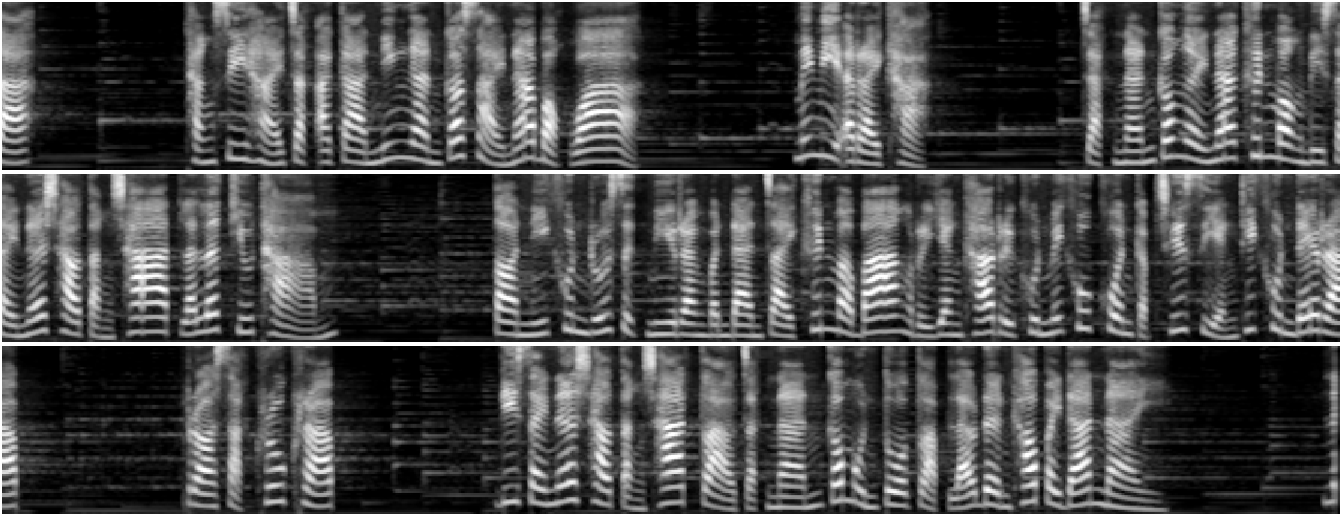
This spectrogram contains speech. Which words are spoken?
จ๊ะ ทั้งซีหายจากอาการนิ่งงันก็สายหน้าบอกว่า ไม่มีอะไรค่ะ จากนั้นก็เงยหน้าขึ้นมองดีไซเนอร์ชาวต่างชาติและเลิกคิ้วถาม ตอนนี้คุณรู้สึกมีแรงบันดาลใจขึ้นมาบ้าง หรือยังคะหรือคุณไม่คู่ควรกับชื่อเสียงที่คุณได้รับ รอสักครู่ครับ ดีไซเนอร์ชาวต่างชาติกล่าวจากนั้นก็หมุนตัวกลับแล้วเดินเข้าไปด้านใน ใน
